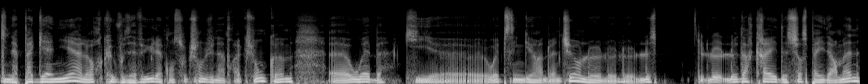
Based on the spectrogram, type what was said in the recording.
qui n'a pas gagné alors que vous avez eu la construction d'une attraction comme euh, Web, qui euh, Web Singer Adventure, le, le le, le Dark Ride sur Spider-Man,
